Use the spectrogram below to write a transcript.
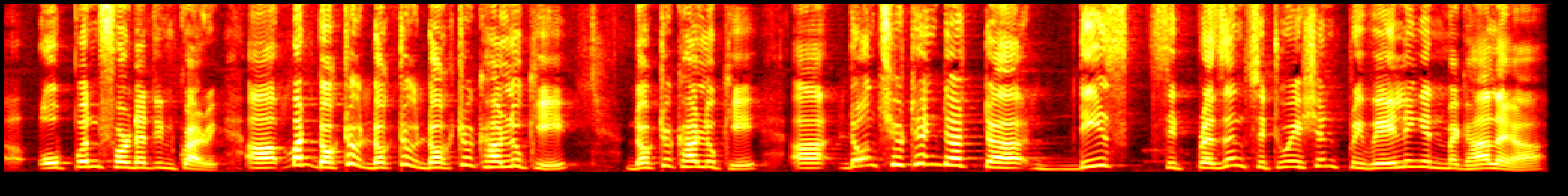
uh, open for that inquiry. Uh, but Dr. Dr. Dr. Kharlukhi, Dr. Kharlukhi, uh, don't you think that uh, this present situation prevailing in Meghalaya,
